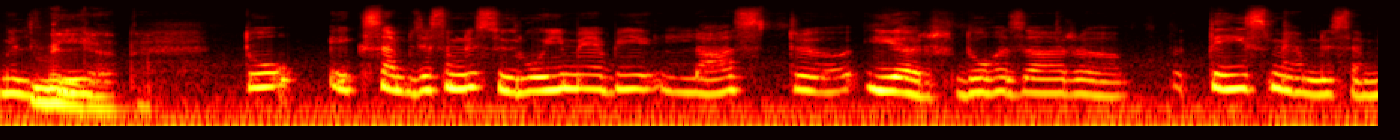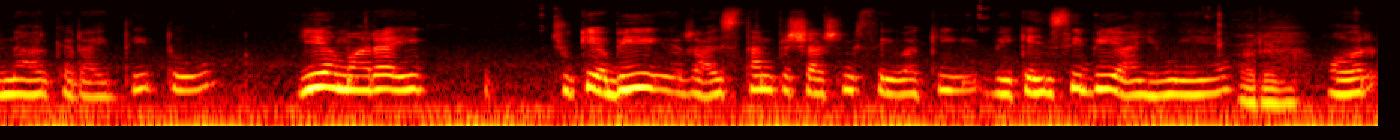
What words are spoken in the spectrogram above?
मिलती मिल है। तो एक सम जैसे हमने सिरोही में अभी लास्ट ईयर 2023 में हमने सेमिनार कराई थी तो ये हमारा एक चूँकि अभी राजस्थान प्रशासनिक सेवा की वैकेंसी भी आई हुई है और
